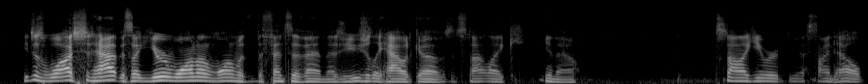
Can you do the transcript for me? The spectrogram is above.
he just watched it happen. It's like you're one on one with the defensive end. That's usually how it goes. It's not like you know. It's not like you were you know, assigned help.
